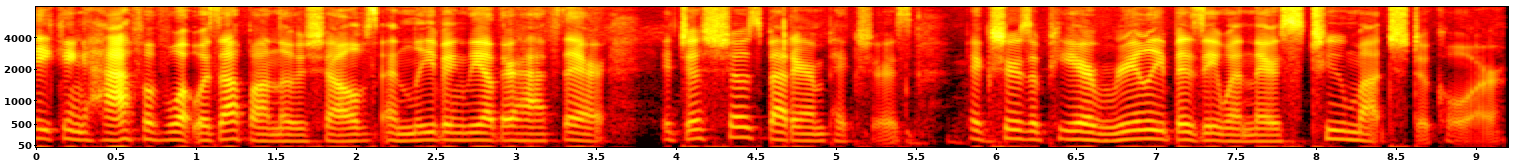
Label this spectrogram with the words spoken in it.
taking half of what was up on those shelves and leaving the other half there. It just shows better in pictures. Pictures appear really busy when there's too much decor.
